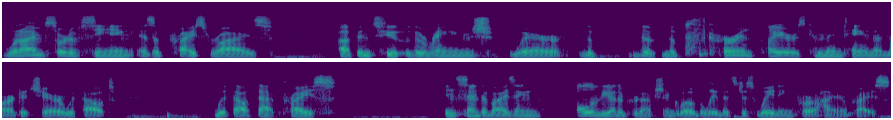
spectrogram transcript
what I'm sort of seeing is a price rise up into the range where the the the current players can maintain their market share without without that price incentivizing all of the other production globally that's just waiting for a higher price.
